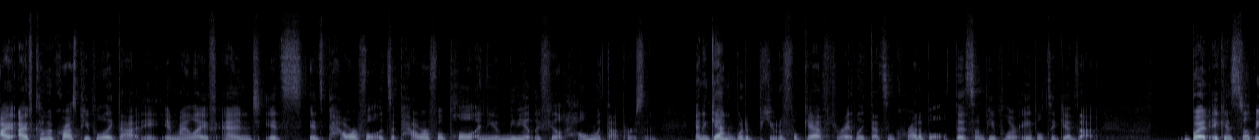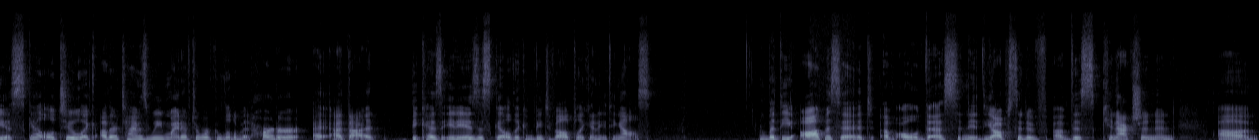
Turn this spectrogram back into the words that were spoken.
I, I've come across people like that in, in my life and it's it's powerful. It's a powerful pull and you immediately feel at home with that person and again, what a beautiful gift, right? Like that's incredible that some people are able to give that. But it can still be a skill too. Like other times we might have to work a little bit harder at, at that because it is a skill that can be developed like anything else. But the opposite of all of this, and the opposite of, of this connection and um,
